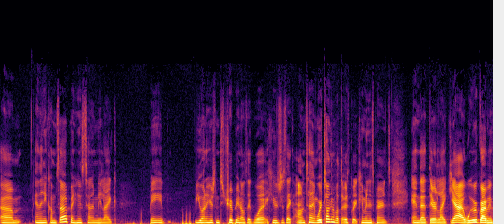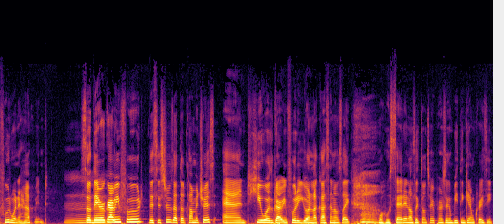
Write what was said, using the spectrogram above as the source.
um, and then he comes up and he was telling me like, "Babe, you want to hear something trippy?" And I was like, "What?" He was just like, "I'm telling. We're talking about the earthquake, him and his parents, and that they're like, yeah, we were grabbing food when it happened." So they Mm. were grabbing food. The sister was at the optometrist, and he was grabbing food. And you in la casa, and I was like, "Well, who said it?" And I was like, "Don't tell your parents; they're gonna be thinking I'm crazy."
